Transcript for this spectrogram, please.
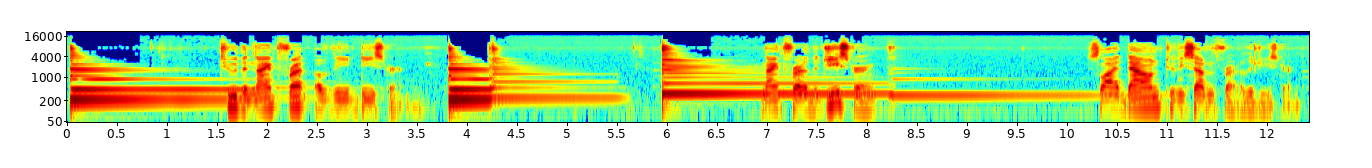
to the ninth fret of the D string. Ninth fret of the G string. Slide down to the 7th fret of the G string.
